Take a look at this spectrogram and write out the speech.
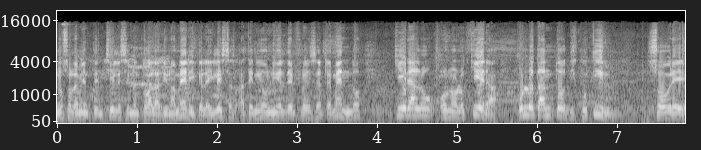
no solamente en Chile, sino en toda Latinoamérica. La iglesia ha tenido un nivel de influencia tremendo, quiéralo o no lo quiera. Por lo tanto, discutir sobre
